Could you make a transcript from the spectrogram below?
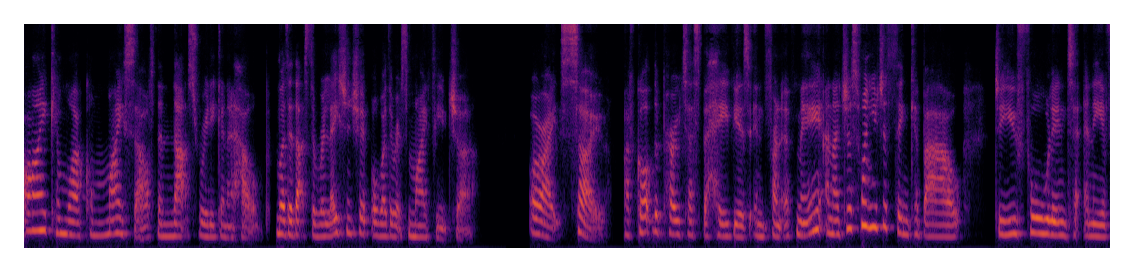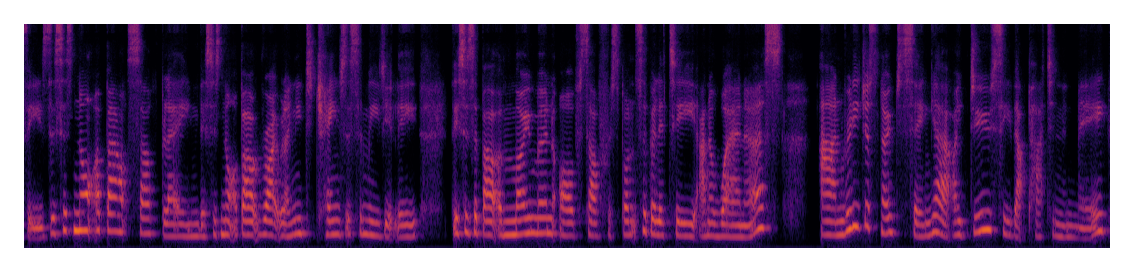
I can work on myself, then that's really going to help, whether that's the relationship or whether it's my future. All right, so I've got the protest behaviors in front of me, and I just want you to think about do you fall into any of these? This is not about self blame. This is not about, right, well, I need to change this immediately. This is about a moment of self responsibility and awareness and really just noticing, yeah, I do see that pattern in me.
